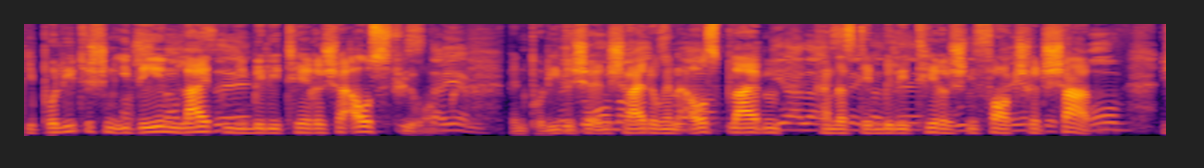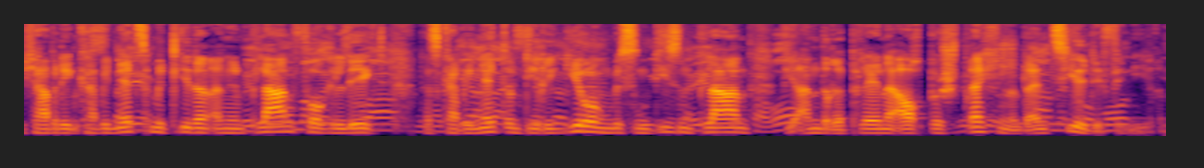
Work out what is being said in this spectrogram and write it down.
Die politischen Ideen leiten die militärische Ausführung. Wenn politische Entscheidungen ausbleiben, kann das dem militärischen Fortschritt schaden. Ich habe den Kabinettsmitgliedern einen Plan vorgelegt. Das Kabinett und die Regierung müssen diesen Plan wie andere Pläne auch besprechen und ein Ziel definieren.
